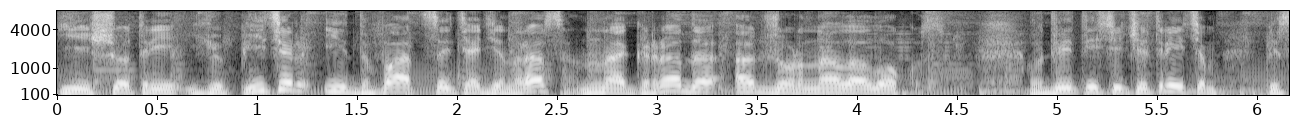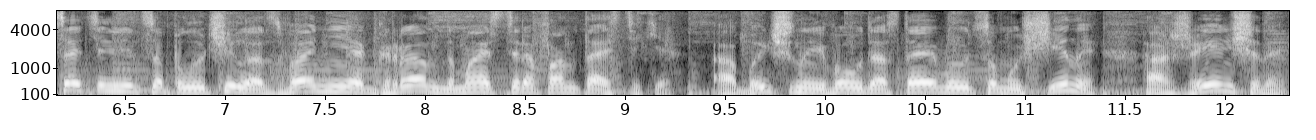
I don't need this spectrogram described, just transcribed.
еще три Юпитер и 21 раз награда от журнала «Локус». В 2003-м писательница получила звание грандмастера фантастики. Обычно его удостаиваются мужчины, а женщины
